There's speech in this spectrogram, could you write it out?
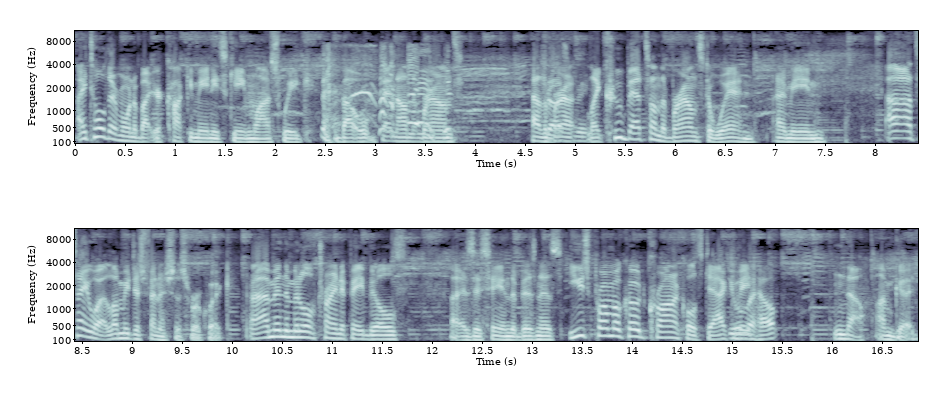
I told everyone about your cocky cockamamie scheme last week about betting on the Browns. How the Browns, like who bets on the Browns to win? I mean, uh, I'll tell you what. Let me just finish this real quick. I'm in the middle of trying to pay bills, uh, as they say in the business. Use promo code Chronicles to activate. You want help? No, I'm good.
